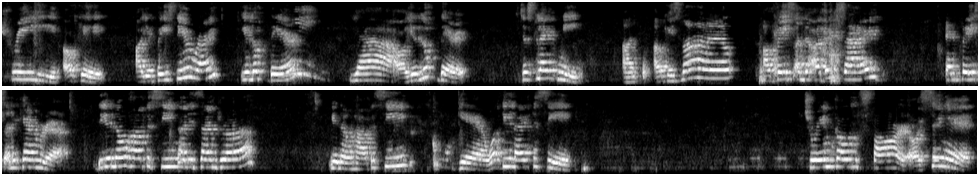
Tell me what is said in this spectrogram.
Three. Okay. Are you face there, right? You look there? Me. Yeah. Oh, you look there. Just like me. Um, okay, smile. I'll face on the other side and face on the camera. Do you know how to sing, Alessandra? You know how to sing? Yeah. What do you like to sing? Twinkle Star. Oh, sing it.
